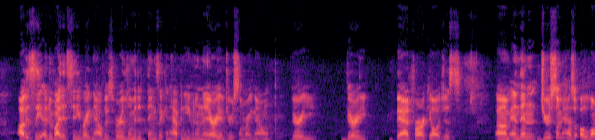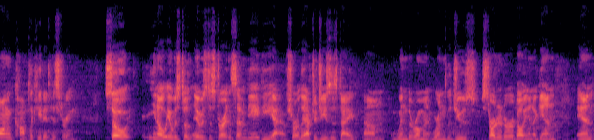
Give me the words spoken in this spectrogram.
obviously a divided city right now. There's very limited things that can happen even in the area of Jerusalem right now. Very, very bad for archaeologists. Um, and then Jerusalem has a long, complicated history. So, you know, it was it was destroyed in 70 AD, uh, shortly after Jesus died, um, when the Roman when the Jews started a rebellion again, and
